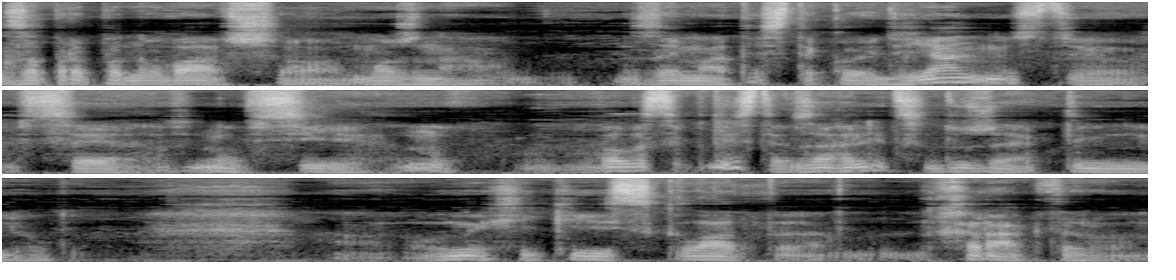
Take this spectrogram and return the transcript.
запропонував, що можна займатися такою діяльністю. Все, ну, всі, ну, велосипедисти взагалі це дуже активні люди. У них якийсь склад е, характеру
